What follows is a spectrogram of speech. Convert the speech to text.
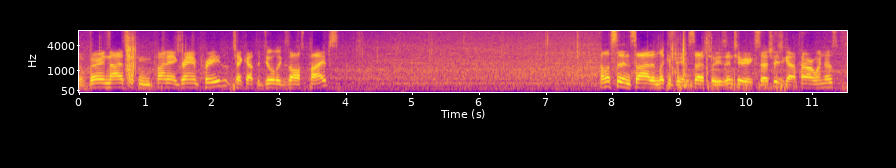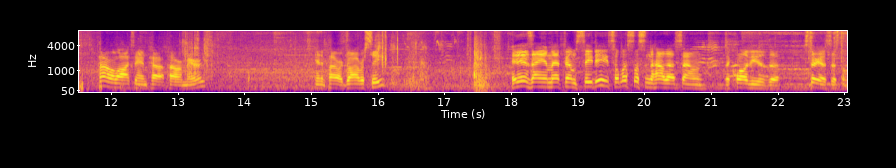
A very nice looking Pontiac Grand Prix. Check out the dual exhaust pipes. Now let's sit inside and look at the accessories, interior accessories. You got power windows, power locks, and power, power mirrors. And a power driver seat. It is AM FM CD, so let's listen to how that sounds, the quality of the stereo system.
